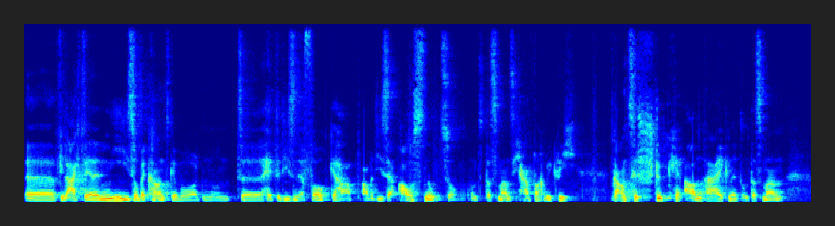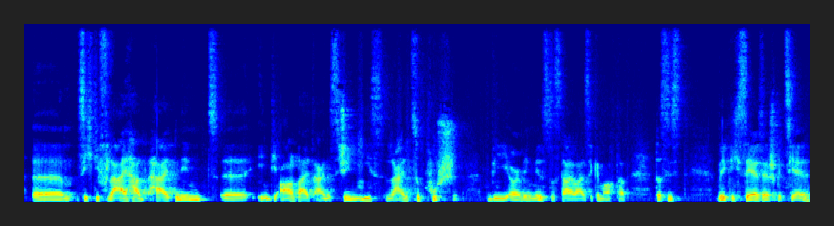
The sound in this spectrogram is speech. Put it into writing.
Äh, vielleicht wäre er nie so bekannt geworden und äh, hätte diesen Erfolg gehabt. Aber diese Ausnutzung und dass man sich einfach wirklich ganze Stücke aneignet und dass man äh, sich die Freiheit nimmt, äh, in die Arbeit eines Genies reinzupushen, wie Irving Mills das teilweise gemacht hat, das ist wirklich sehr, sehr speziell.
